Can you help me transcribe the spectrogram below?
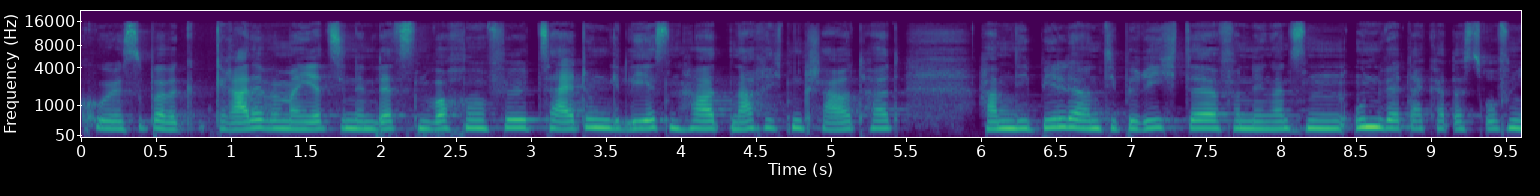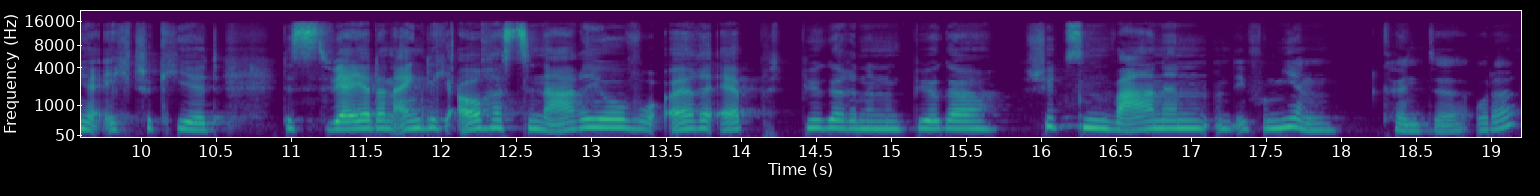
Cool, super. Gerade wenn man jetzt in den letzten Wochen viel Zeitungen gelesen hat, Nachrichten geschaut hat, haben die Bilder und die Berichte von den ganzen Unwetterkatastrophen ja echt schockiert. Das wäre ja dann eigentlich auch ein Szenario, wo eure App Bürgerinnen und Bürger schützen, warnen und informieren könnte, oder?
